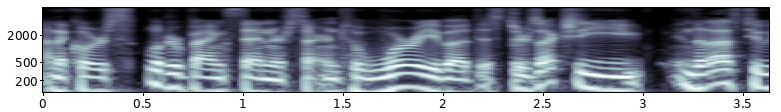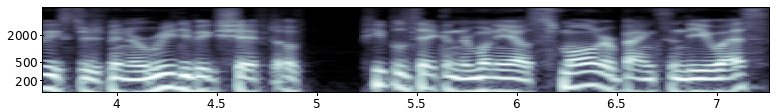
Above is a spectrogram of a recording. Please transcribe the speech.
And of course, other banks then are starting to worry about this. There's actually, in the last two weeks, there's been a really big shift of people taking their money out of smaller banks in the US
